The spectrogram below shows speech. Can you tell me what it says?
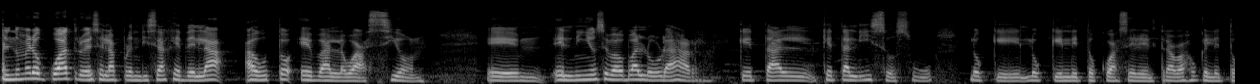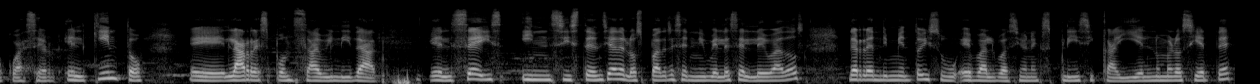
El número cuatro es el aprendizaje de la autoevaluación. Eh, el niño se va a valorar qué tal, qué tal hizo su, lo que, lo que le tocó hacer, el trabajo que le tocó hacer. El quinto, eh, la responsabilidad. El seis, insistencia de los padres en niveles elevados de rendimiento y su evaluación explícita. Y el número siete,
